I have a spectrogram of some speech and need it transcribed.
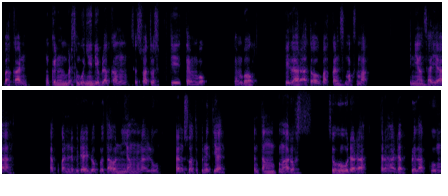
Bahkan, mungkin bersembunyi di belakang sesuatu seperti tembok, tembok, pilar, atau bahkan semak-semak. Ini yang saya lakukan lebih dari 20 tahun yang lalu dalam suatu penelitian tentang pengaruh suhu udara terhadap perilaku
